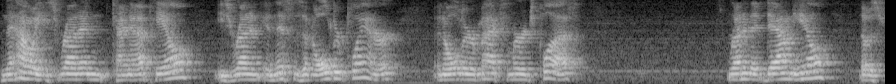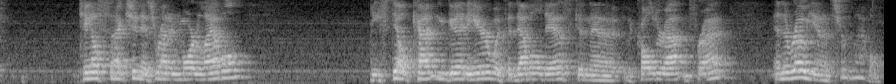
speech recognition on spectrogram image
Now he's running kind of uphill. He's running, and this is an older planter, an older MaxEmerge Plus running it downhill. Those tail section is running more level. He's still cutting good here with the double disc and the, the coulter out in front. And the row units are level,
